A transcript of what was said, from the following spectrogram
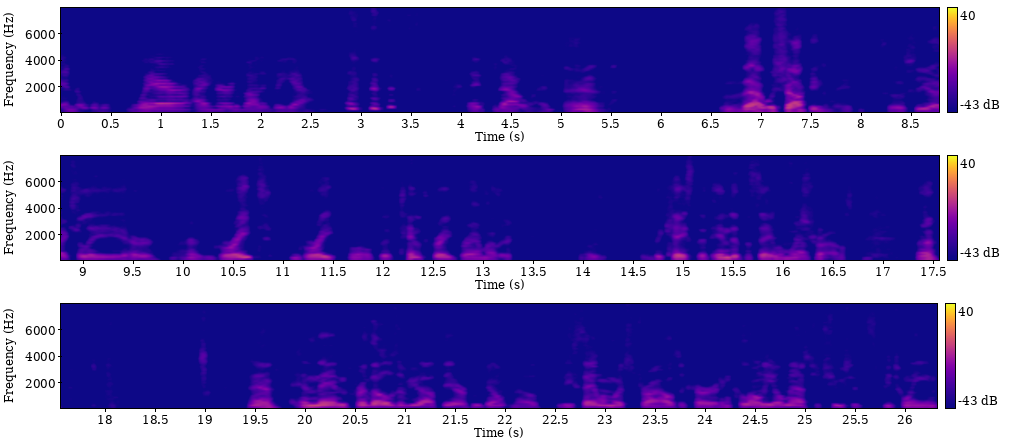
and where I heard about it, but yeah, that one. Man, that was shocking to me. So she actually her her great great well the tenth great grandmother was the case that ended the Salem That's witch so trials. Huh. Yeah, and then for those of you out there who don't know, the Salem witch trials occurred in colonial Massachusetts between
